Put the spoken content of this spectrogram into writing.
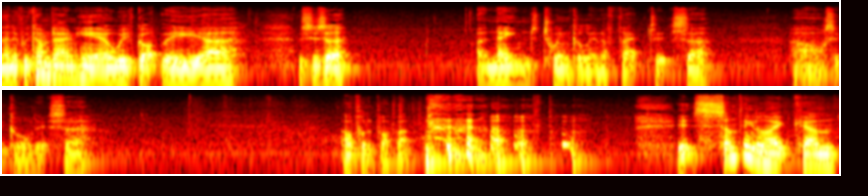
then if we come down here, we've got the. Uh, this is a a named twinkle in effect. It's uh, oh, what's it called? It's uh, I'll put a pop up. it's something like um,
